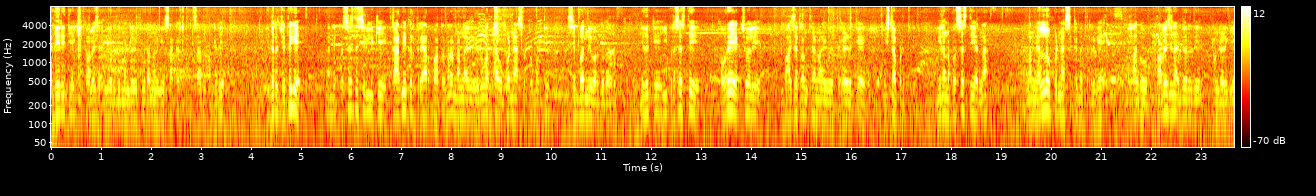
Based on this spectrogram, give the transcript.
ಅದೇ ರೀತಿಯಾಗಿ ಕಾಲೇಜ್ ಅಭಿವೃದ್ಧಿ ಮಂಡಳಿ ಕೂಡ ನನಗೆ ಸಾಕಷ್ಟು ಪ್ರೋತ್ಸಾಹ ಕೊಟ್ಟಿದೆ. ಇದರ ಜೊತೆಗೆ ನನಗೆ ಪ್ರಶಸ್ತಿ ಸಿಗಲಿಕ್ಕೆ ಕಾರಣೀಕರ್ತರು ಯಾರಪ್ಪ ಅಂತಂದ್ರೆ ನನ್ನ ಇರುವಂಥ ಉಪನ್ಯಾಸಕರು ಮತ್ತು ಸಿಬ್ಬಂದಿ ವರ್ಗದವರು. ಇದಕ್ಕೆ ಈ ಪ್ರಶಸ್ತಿ ಅವರೇ ಆ್ಯಕ್ಚುಲಿ ಹಾಜರು ಅಂತೇಳಿ ನಾನು ಇವತ್ತು ಹೇಳಲಿಕ್ಕೆ ಇಷ್ಟಪಡ್ತೀನಿ. ಈ ನನ್ನ ಪ್ರಶಸ್ತಿಯನ್ನು ನನ್ನೆಲ್ಲ ಉಪನ್ಯಾಸಕ ಮಿತ್ರರಿಗೆ ಹಾಗೂ ಕಾಲೇಜಿನ ಅಭಿವೃದ್ಧಿ ಮಂಡಳಿಗೆ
